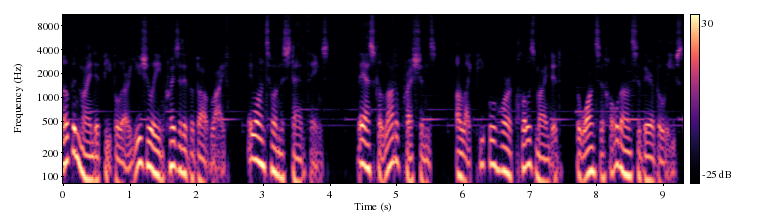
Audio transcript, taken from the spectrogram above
Open-minded people are usually inquisitive about life. They want to understand things. They ask a lot of questions, unlike people who are closed-minded who want to hold on to their beliefs.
